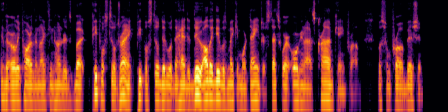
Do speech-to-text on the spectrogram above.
in the early part of the 1900s, but people still drank. People still did what they had to do. All they did was make it more dangerous. That's where organized crime came from, was from prohibition.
